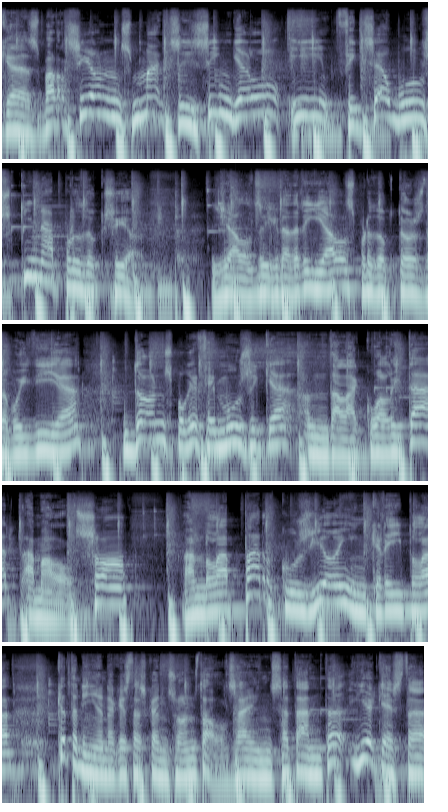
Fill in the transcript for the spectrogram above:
Boniques versions maxi single i fixeu-vos quina producció. Ja els agradaria als productors d'avui dia doncs poder fer música de la qualitat, amb el so, amb la percussió increïble que tenien aquestes cançons dels anys 70 i aquesta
